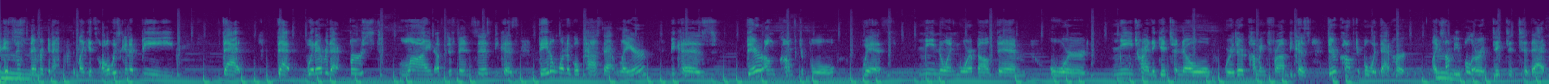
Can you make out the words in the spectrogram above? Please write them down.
Mm. It's just mm. never going to happen. Like it's always going to be that that whatever that first line of defense is because they don't want to go past that layer because they're uncomfortable with me knowing more about them or me trying to get to know where they're coming from because they're comfortable with that hurt. Like mm. some people are addicted to that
